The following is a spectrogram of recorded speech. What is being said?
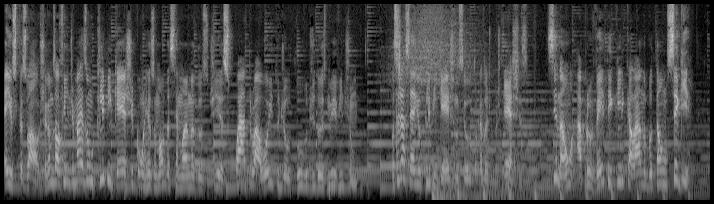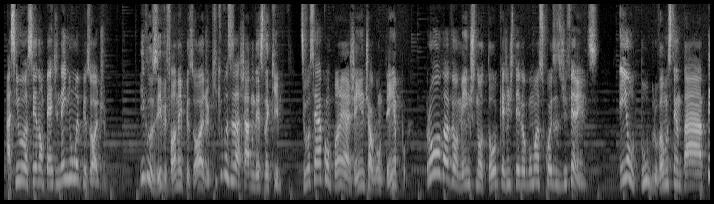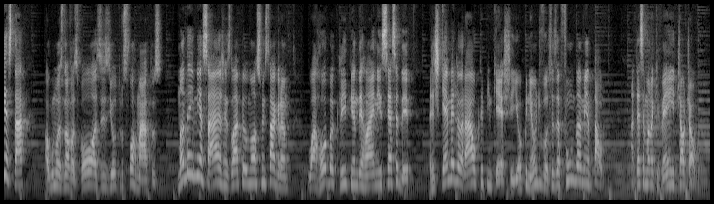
É isso, pessoal. Chegamos ao fim de mais um Clipping Cash com o resumão da semana dos dias 4 a 8 de outubro de 2021. Você já segue o Clipping Cash no seu tocador de podcasts? Se não, aproveita e clica lá no botão seguir. Assim você não perde nenhum episódio. Inclusive, falando em episódio, o que vocês acharam desse daqui? Se você acompanha a gente há algum tempo, provavelmente notou que a gente teve algumas coisas diferentes. Em outubro, vamos tentar testar algumas novas vozes e outros formatos. Mandem mensagens lá pelo nosso Instagram, o arroba. A gente quer melhorar o Clipping Cast e a opinião de vocês é fundamental. Até semana que vem e tchau, tchau.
